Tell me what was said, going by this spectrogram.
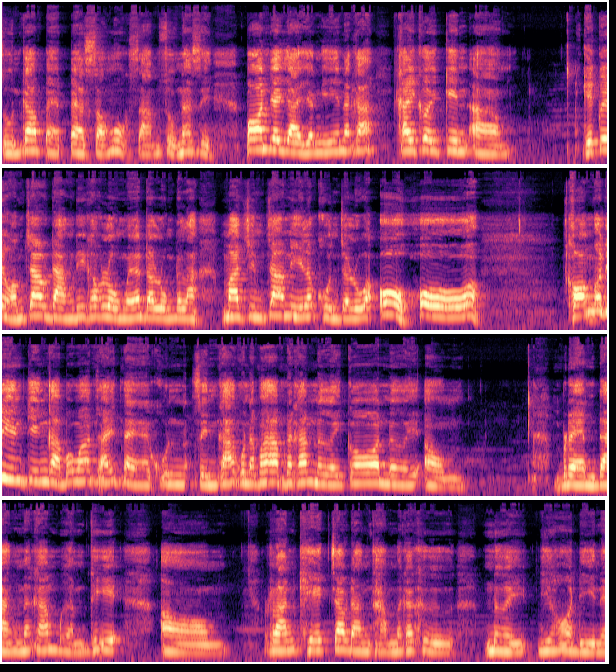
0988263054ปอนใหญ่ๆ อย่างนี้นะคะ ใครเคยกินอ่าเค้กกล้วยหอมเจ้าดังที่เขาลงไว้นะดาลงดารามาชิมเจ้านี้แล้วคุณจะรู้ว่า โอ้โห ของก็ดีจริงๆค่ะเพราะว่าใช้แต่คุณสินค้าคุณภาพนะคะเนยก็เนยเอ่อแบรนด์ดังนะคะเหมือนที่เอ่อร้านเค้กเจ้าดังทำนะคะคือเนยยี่ห้อดีใน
